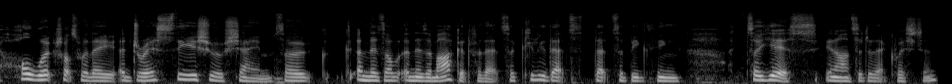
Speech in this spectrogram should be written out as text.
whole workshops where they address the issue of shame. So, and there's a, and there's a market for that. So clearly, that's that's a big thing. So yes, in answer to that question,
